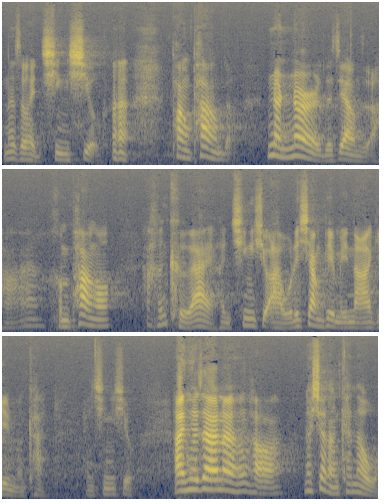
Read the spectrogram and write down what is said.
那时候很清秀，胖胖的，嫩嫩的这样子哈，很胖哦，他很可爱，很清秀啊。我的相片没拿给你们看，很清秀。啊，你看这样那很好啊。那校长看到我，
